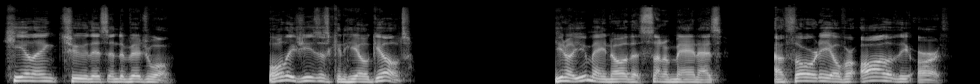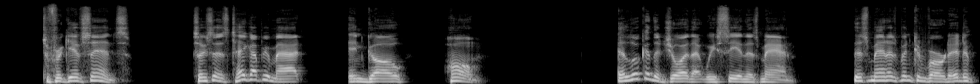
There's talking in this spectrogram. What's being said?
healing to this individual. Only Jesus can heal guilt. You know, you may know the Son of Man has authority over all of the earth to forgive sins. So he says, Take up your mat and go home. And look at the joy that we see in this man. This man has been converted,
